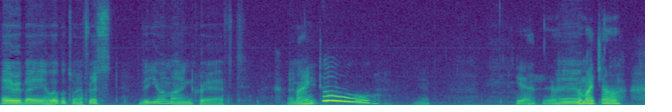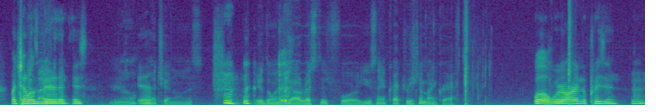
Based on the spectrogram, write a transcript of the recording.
Hey everybody, welcome to my first video on Minecraft. I'm Mine he- too. Yep. Yeah, yeah. But my channel, my channel is my- better than his. No, Yeah. my channel is. You're the one that got arrested for using a cracked version of Minecraft. Well, we are in a prison. Hmm?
